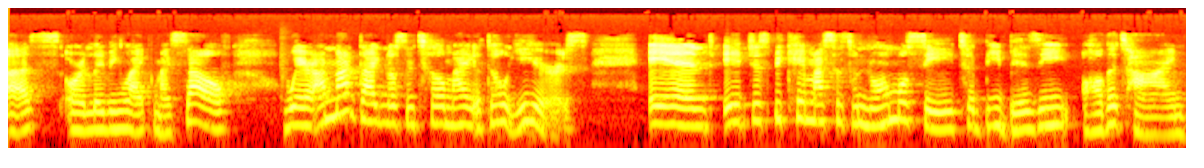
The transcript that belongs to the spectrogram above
us or living like myself, where I'm not diagnosed until my adult years. And it just became my sense of normalcy to be busy all the time,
